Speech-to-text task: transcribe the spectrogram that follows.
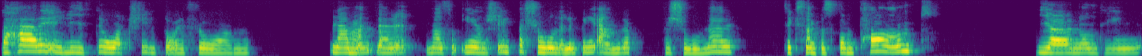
Det här är lite åtskilt då ifrån när man, när man som enskild person eller med andra personer till exempel spontant gör någonting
